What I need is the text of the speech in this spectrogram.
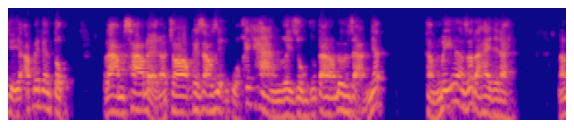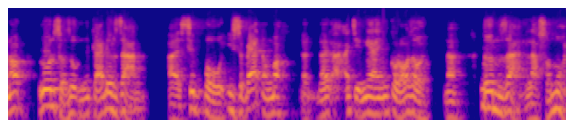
gì update liên tục. Làm sao để nó cho cái giao diện của khách hàng người dùng chúng ta nó đơn giản nhất? Thằng Mỹ rất là hay thế này. Là nó luôn sử dụng những cái đơn giản uh, simple is best đúng không? Đấy anh chị nghe những câu đó rồi. Là đơn giản là số 1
